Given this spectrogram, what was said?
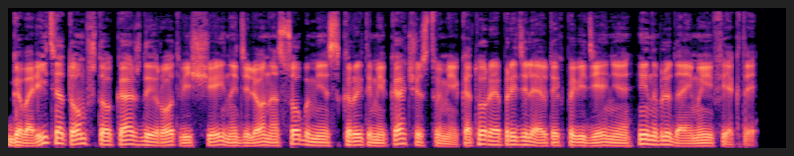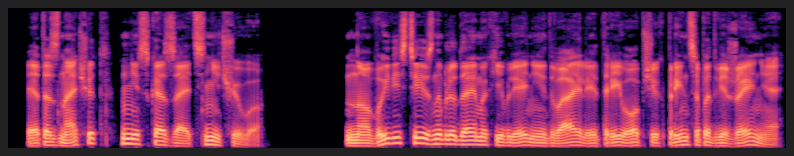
Говорить о том, что каждый род вещей наделен особыми скрытыми качествами, которые определяют их поведение и наблюдаемые эффекты, это значит не сказать ничего. Но вывести из наблюдаемых явлений два или три общих принципа движения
